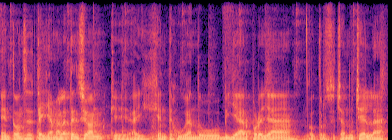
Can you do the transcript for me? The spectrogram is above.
Entonces te llama la atención que hay gente jugando billar por allá, otros echando chela,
